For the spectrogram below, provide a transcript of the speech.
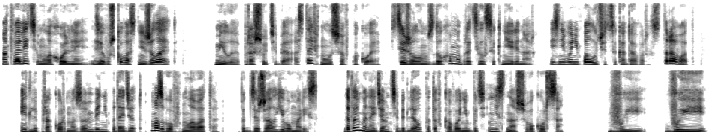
«Отвалите, малохольные, девушка вас не желает». «Милая, прошу тебя, оставь малыша в покое». С тяжелым вздохом обратился к ней Ренар. Из него не получится кадавр. Староват. И для прокорма зомби не подойдет. Мозгов маловато. Поддержал его Морис. Давай мы найдем тебе для опытов кого-нибудь не с нашего курса. Вы... вы...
